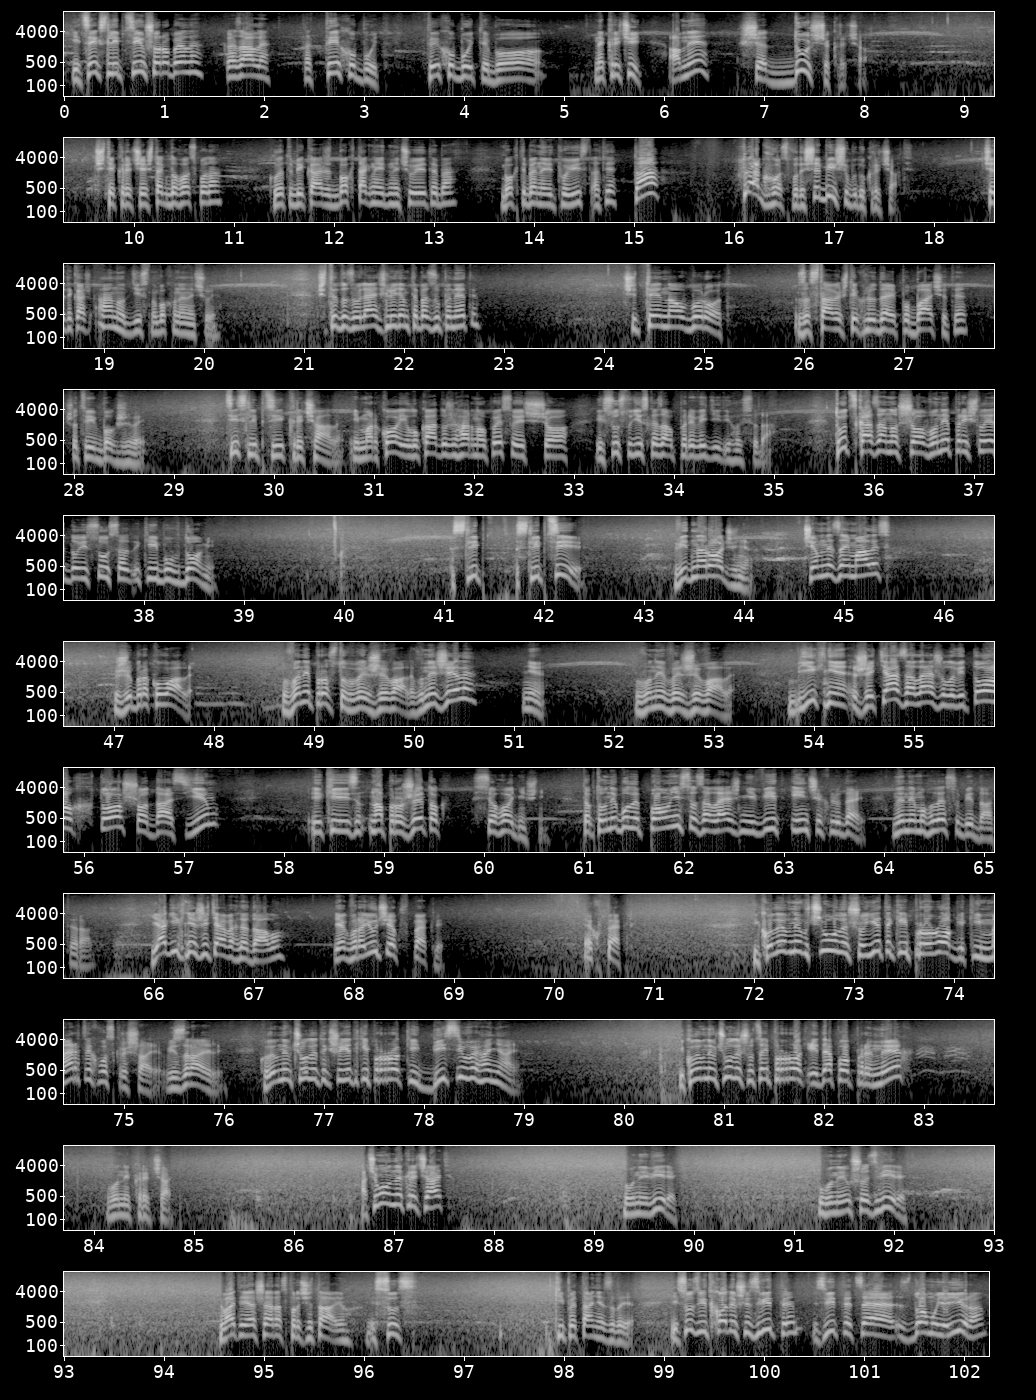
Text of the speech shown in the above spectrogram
І цих сліпців, що робили? Казали, та тихо будь, тихо будьте, бо не кричіть. А вони ще дужче кричали. Чи ти кричиш так до Господа? Коли тобі кажуть, Бог так не, не чує тебе, Бог тебе не відповість, а ти та? Так, Господи, ще більше буду кричати. Чи ти кажеш, а ну дійсно, Бог мене не чує. Чи ти дозволяєш людям тебе зупинити? Чи ти наоборот заставиш тих людей побачити, що твій Бог живий? Ці сліпці кричали. І Марко, і Лука дуже гарно описують, що Ісус тоді сказав, переведіть його сюди. Тут сказано, що вони прийшли до Ісуса, який був в домі. Сліп, сліпці від народження. Чим вони займались? Жебракували. Вони просто виживали. Вони жили? Ні. Вони виживали. Їхнє життя залежало від того, хто що дасть їм якийсь на прожиток сьогоднішній. Тобто вони були повністю залежні від інших людей. Вони не могли собі дати ради. Як їхнє життя виглядало? Як в раю чи як в пеклі? Як в пеклі. І коли вони вчули, що є такий пророк, який мертвих воскрешає в Ізраїлі, коли вони вчули, що є такий пророк, який бісів виганяє, і коли вони вчули, що цей пророк іде попри них, вони кричать. А чому вони кричать? Бо вони вірять. Вони в щось вірять. Давайте я ще раз прочитаю. Ісус які питання задає. Ісус, відходивши звідти, звідти це з дому Яїра,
